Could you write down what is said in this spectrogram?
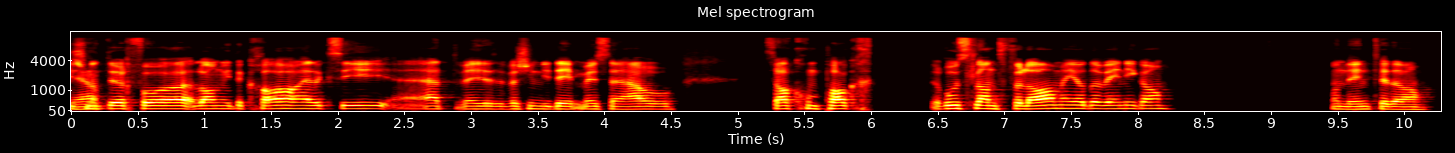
Ist Ja. natürlich vor lange in der KHL gewesen, er hat wahrscheinlich dort müssen auch Sack und Pack Russland verlassen, mehr oder weniger. Und entweder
